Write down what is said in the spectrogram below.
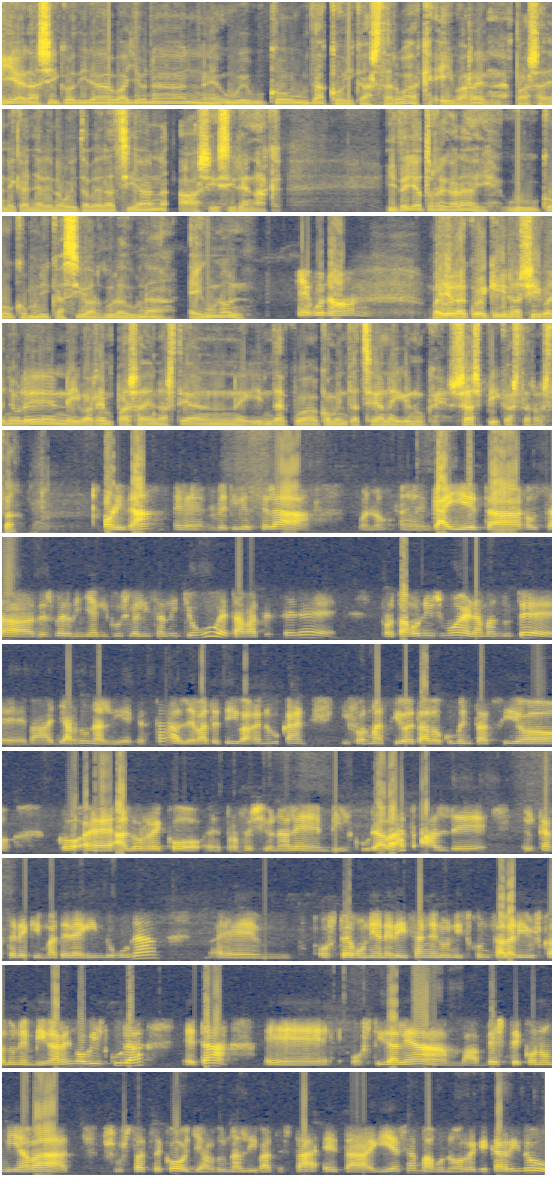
Bihar hasiko dira Baionan UEUko udako ikastaroak Eibarren pasa denekainaren hogeita beratzean hasi zirenak. Idoia Torre Garai, UEUko komunikazio arduraduna, egun hon? Egun hon. Baionakoekin hasi baino lehen Eibarren pasa den astean egindakoa komentatzea nahi genuke. Zazpi ikastaro, ez da? Hori da, e, beti bezala, bueno, e, gai eta gauza desberdinak ikusi izan ditugu eta batez ere protagonismoa eraman dute ba, jardunaldiek, ezta? Alde batetik ba genukan informazio eta dokumentazio ko, eh, alorreko eh, profesionalen bilkura bat, alde elkarterekin batera egin duguna, eh, ostegunean ere izan genuen hizkuntzalari euskaldunen bigarrengo bilkura, eta eh, ostidalean ba, beste ekonomia bat sustatzeko jardunaldi bat, ezta? Eta egia esan, ba, bueno, horrek ekarri du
